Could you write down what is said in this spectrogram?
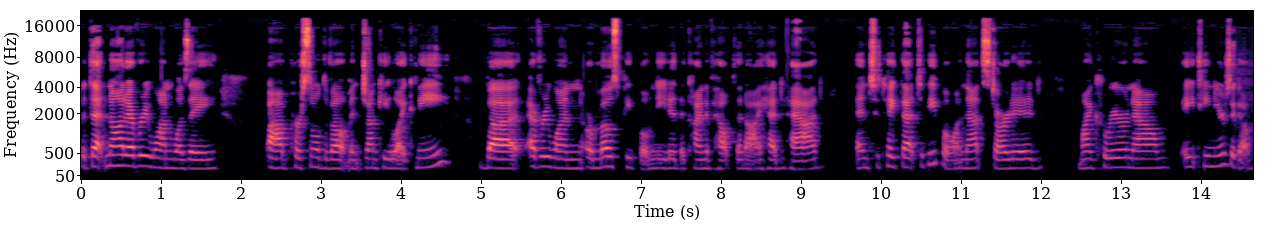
But that not everyone was a uh, personal development junkie like me, but everyone or most people needed the kind of help that I had had and to take that to people. And that started my career now 18 years ago.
